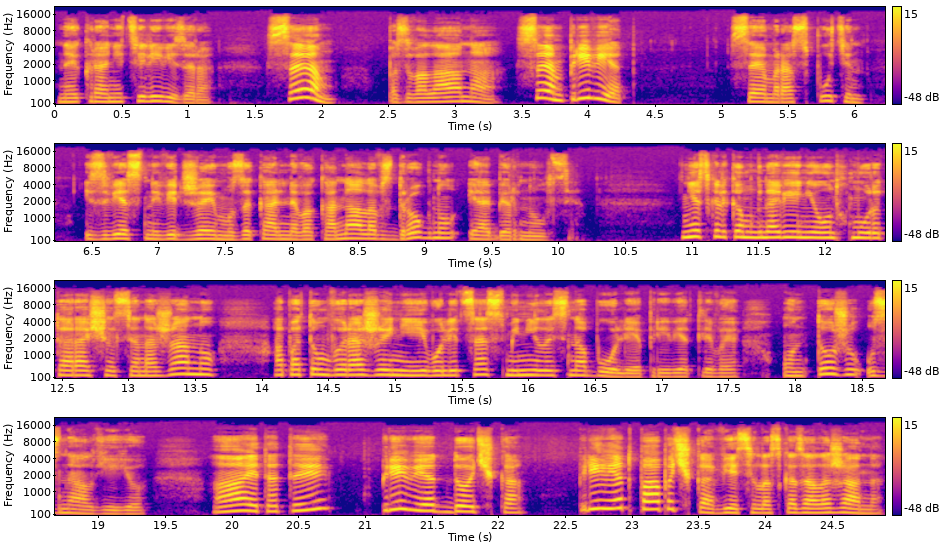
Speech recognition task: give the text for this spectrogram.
на экране телевизора. «Сэм!» — позвала она. «Сэм, привет!» Сэм Распутин, известный виджей музыкального канала, вздрогнул и обернулся. Несколько мгновений он хмуро таращился на Жанну, а потом выражение его лица сменилось на более приветливое. Он тоже узнал ее. «А, это ты? Привет, дочка!» «Привет, папочка!» — весело сказала Жанна.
